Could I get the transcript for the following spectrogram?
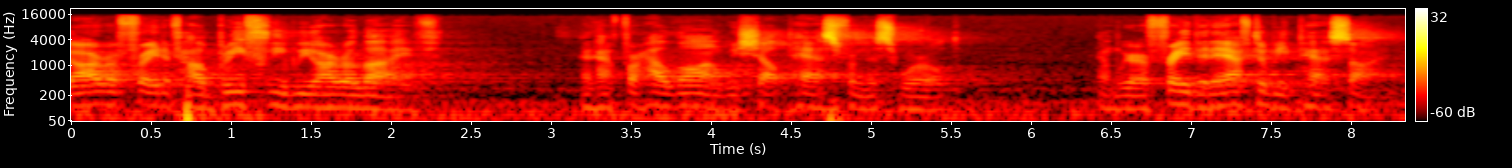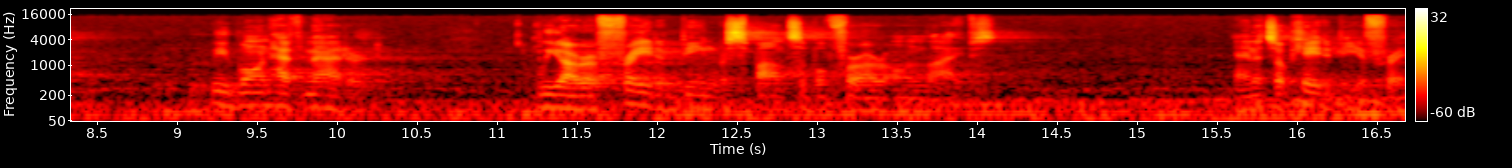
are afraid of how briefly we are alive and how, for how long we shall pass from this world. And we're afraid that after we pass on, we won't have mattered. We are afraid of being responsible for our own lives. And it's okay to be afraid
